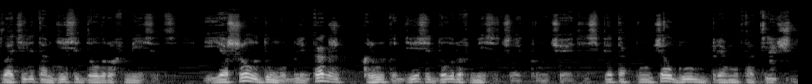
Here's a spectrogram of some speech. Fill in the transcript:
платили там 10 долларов в месяц. И я шел и думал, блин, как же круто, 10 долларов в месяц человек получает. Если бы я так получал, было бы прям вот отлично.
